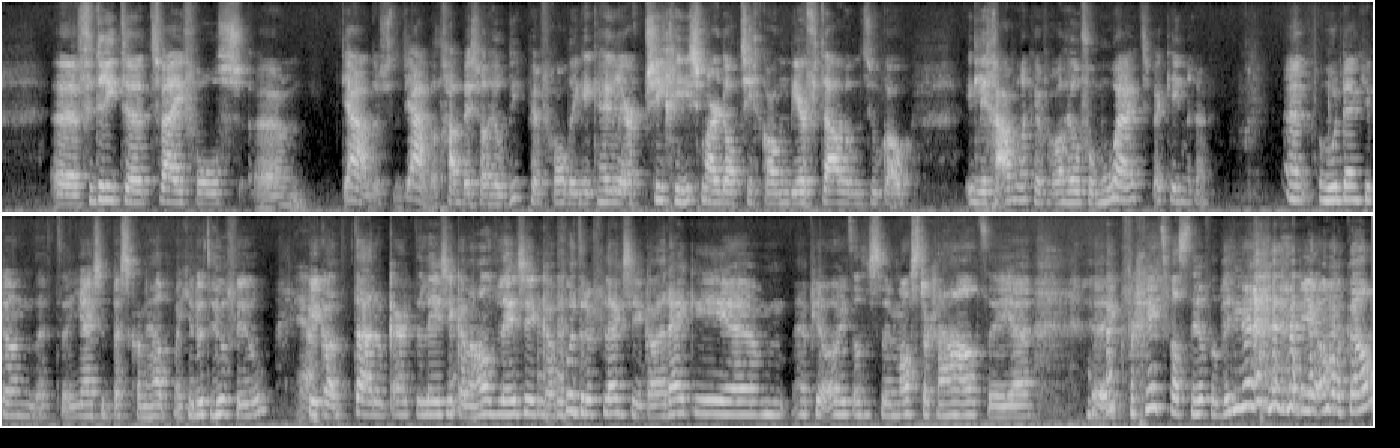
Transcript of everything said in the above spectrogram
uh, verdrieten, twijfels. Um, ja, dus ja, dat gaat best wel heel diep. En vooral denk ik heel erg psychisch, maar dat zich kan weer vertalen natuurlijk ook in lichamelijk. En vooral heel veel moeheid bij kinderen. En hoe denk je dan dat uh, jij ze het best kan helpen? Want je doet heel veel. Ja. Je kan tarotkaarten lezen, je kan hand lezen, je kan voetreflexen, je kan reiki. Um, heb je ooit als master gehaald? Je, uh, ik vergeet vast heel veel dingen die je allemaal kan.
